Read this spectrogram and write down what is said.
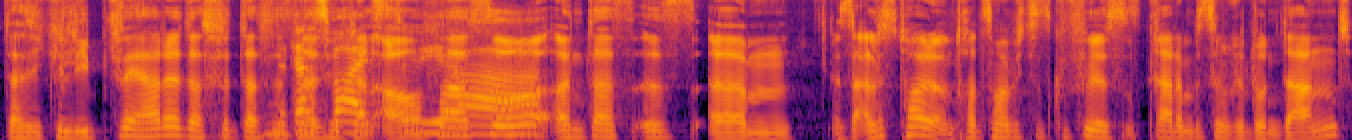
dass ich geliebt werde, das, das ist Das natürlich dann auch du, was ja. so und das ist, ähm, ist alles toll und trotzdem habe ich das Gefühl, es ist gerade ein bisschen redundant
